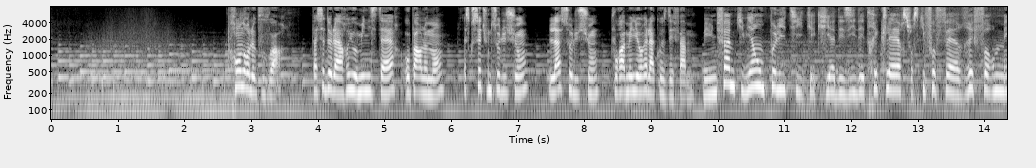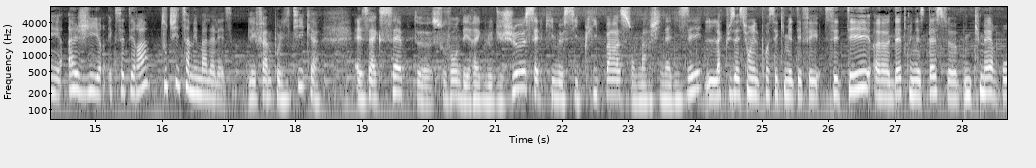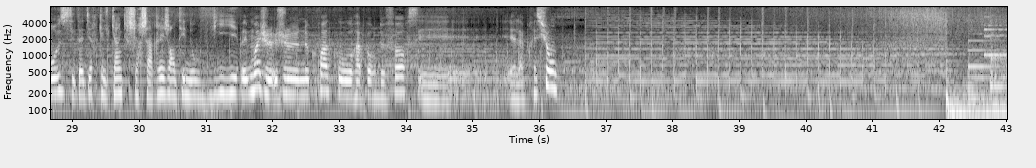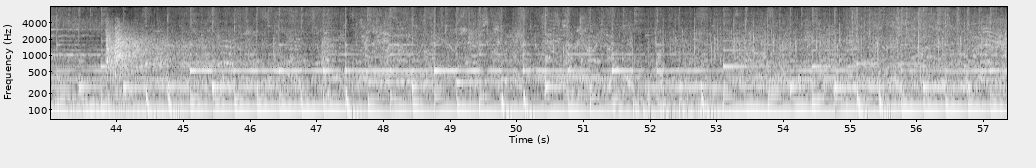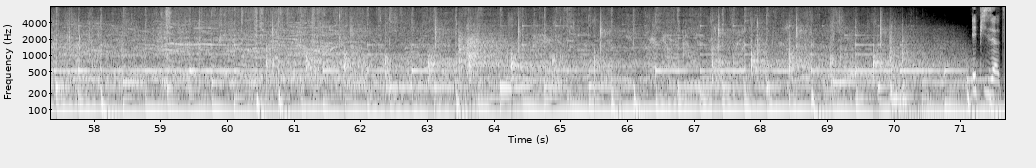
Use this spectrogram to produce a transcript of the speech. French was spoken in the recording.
Prendre le pouvoir, passer de la rue au ministère, au Parlement, est-ce que c'est une solution? La solution pour améliorer la cause des femmes. Mais une femme qui vient en politique et qui a des idées très claires sur ce qu'il faut faire, réformer, agir, etc., tout de suite ça met mal à l'aise. Les femmes politiques, elles acceptent souvent des règles du jeu, celles qui ne s'y plient pas sont marginalisées. L'accusation et le procès qui m'étaient faits, c'était euh, d'être une espèce, euh, une khmer rose, c'est-à-dire quelqu'un qui cherche à régenter nos vies. Mais moi, je, je ne crois qu'au rapport de force et, et à la pression.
